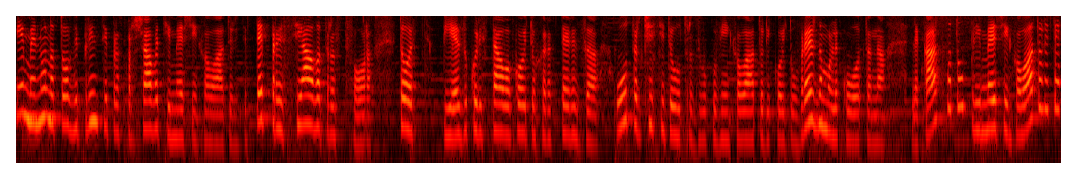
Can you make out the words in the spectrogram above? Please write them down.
Именно на този принцип разпрашават и меш инхалаторите. Те пресяват разтвора. Тоест, пиезокристала, който е характерен за ултрачистите ултразвукови инхалатори, който уврежда молекулата на лекарството, при меш инхалаторите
